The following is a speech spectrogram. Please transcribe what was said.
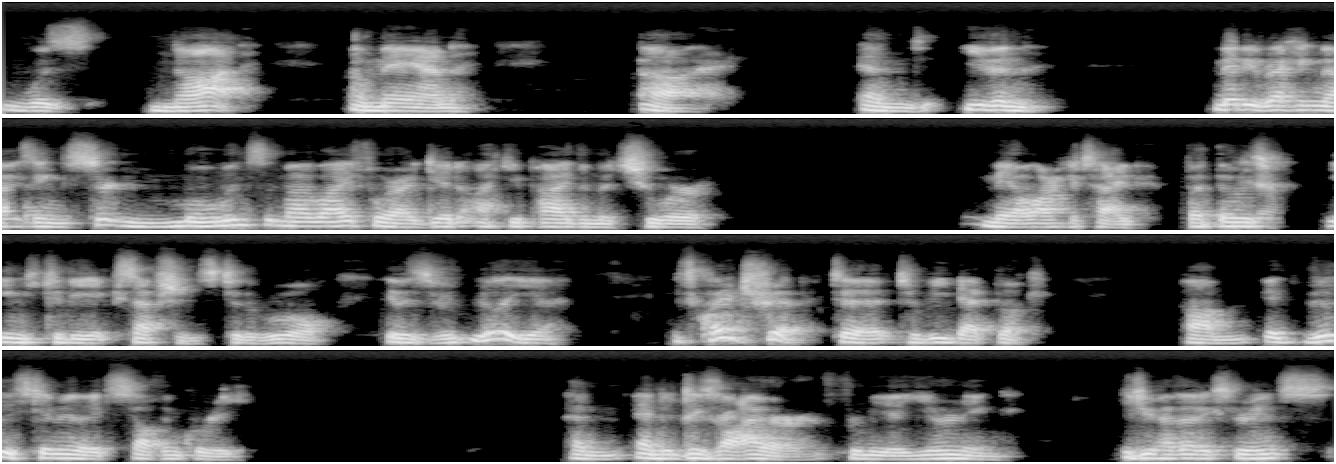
was not a man, uh, and even maybe recognizing certain moments in my life where I did occupy the mature male archetype, but those yeah. seemed to be exceptions to the rule. It was really a, it's quite a trip to to read that book. Um, it really stimulates self inquiry and and a desire for me, a yearning. Did you have that experience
